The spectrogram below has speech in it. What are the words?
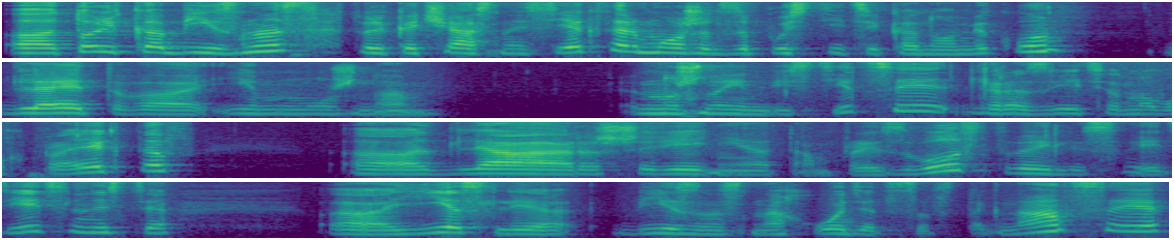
а, только бизнес, только частный сектор может запустить экономику. Для этого им нужно, нужны инвестиции для развития новых проектов, а, для расширения там, производства или своей деятельности – если бизнес находится в стагнации,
